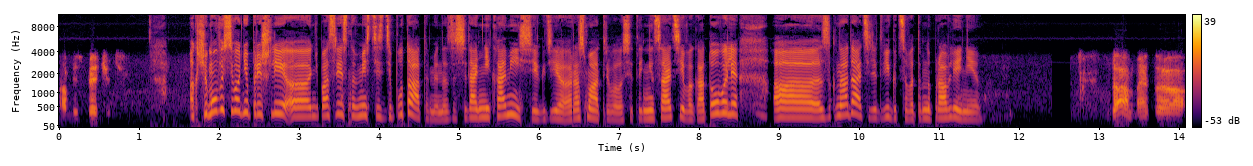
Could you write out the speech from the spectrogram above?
обеспечить. А к чему вы сегодня пришли э, непосредственно вместе с депутатами на заседании комиссии, где рассматривалась эта инициатива? Готовы ли э, законодатели двигаться в этом направлении? Да, это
